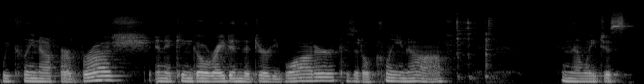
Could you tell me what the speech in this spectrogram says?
We clean off our brush and it can go right in the dirty water because it'll clean off. And then we just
